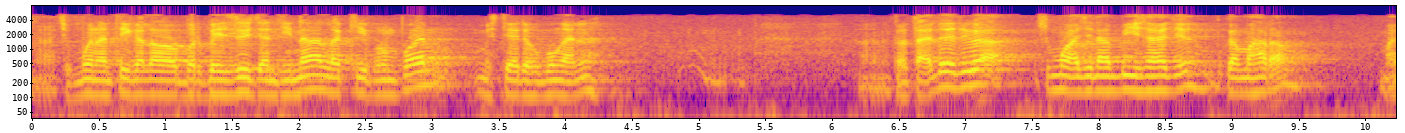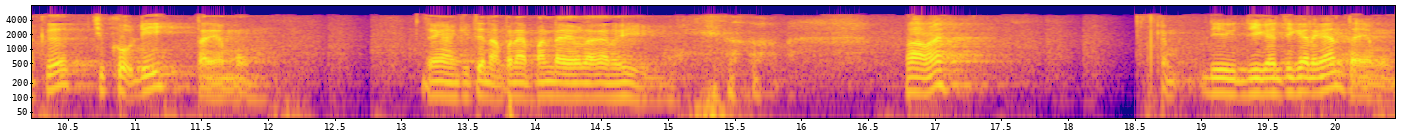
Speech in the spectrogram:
ha, cuma nanti kalau berbeza jantina lelaki perempuan mesti ada hubungan lah. ha, kalau tak ada juga semua ajnabi sahaja bukan mahram maka cukup di tayamum jangan kita nak pandai-pandai pula kan faham eh digantikan dengan tayamum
